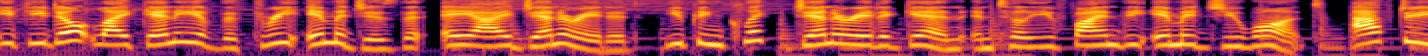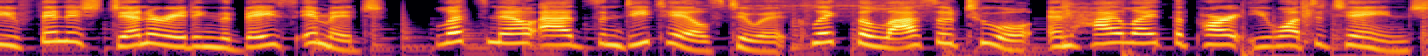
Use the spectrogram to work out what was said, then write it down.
If you don't like any of the three images that AI generated, you can click Generate again until you find the image you want. After you finish generating the base image, let's now add some details to it. Click the lasso tool and highlight the part you want to change.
